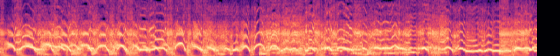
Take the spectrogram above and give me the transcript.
Oh, my God.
